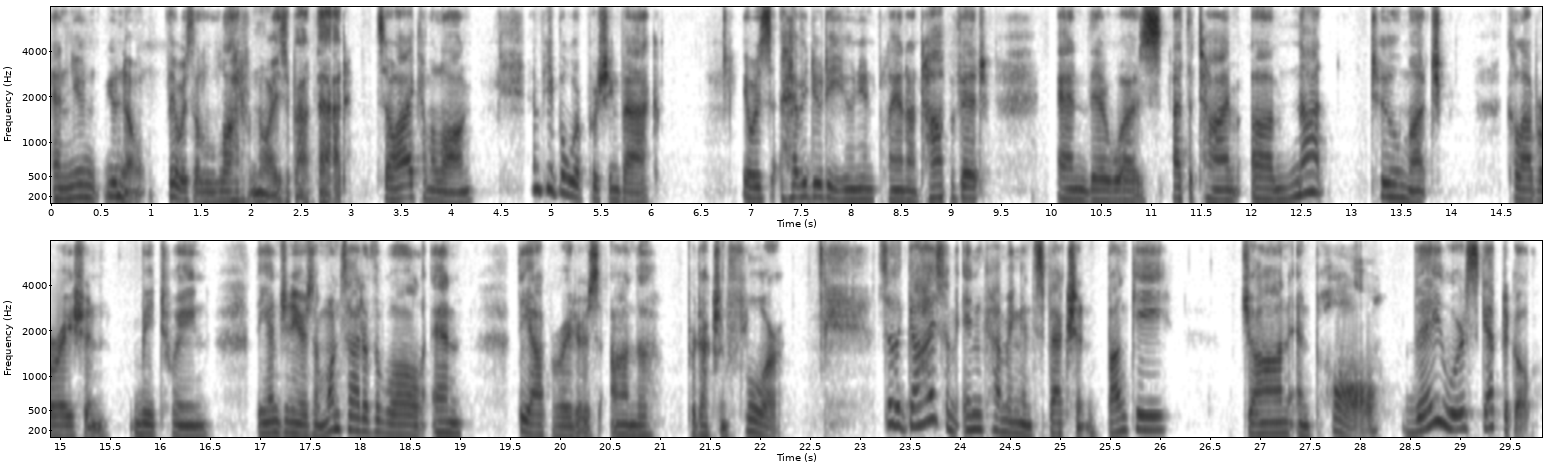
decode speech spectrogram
And you you know, there was a lot of noise about that. So I come along and people were pushing back. It was a heavy duty union plan on top of it. And there was, at the time, um, not too much collaboration between the engineers on one side of the wall and the operators on the production floor. So the guys from incoming inspection, Bunky, John, and Paul, they were skeptical.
